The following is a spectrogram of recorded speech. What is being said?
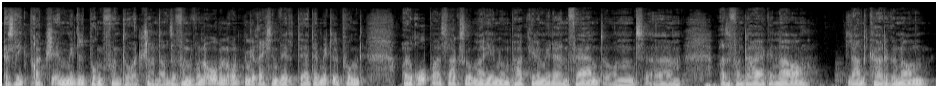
Es liegt praktisch im Mittelpunkt von Deutschland. Also von, von oben und unten gerechnet wird der, der Mittelpunkt Europas lag so mal hier nur ein paar Kilometer entfernt. Und ähm, also von daher genau die Landkarte genommen,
